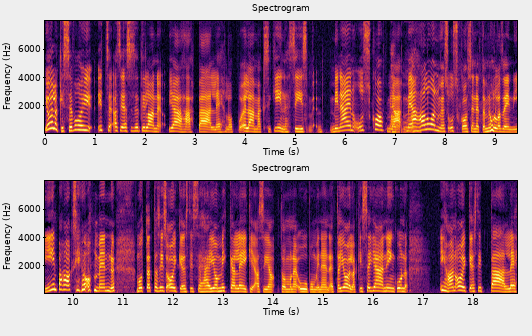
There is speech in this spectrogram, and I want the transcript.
Joillakin se voi itse asiassa se tilanne jäähä päälle loppuelämäksikin. Siis minä en usko, minä, minä haluan myös uskoa sen, että minulla se ei niin pahaksi ole mennyt, mutta että siis oikeasti sehän ei ole mikään leiki asia tuommoinen uupuminen, että joillakin se jää niin kuin ihan oikeasti päälle.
